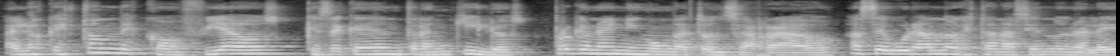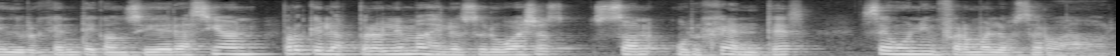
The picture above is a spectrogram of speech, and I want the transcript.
a los que están desconfiados que se queden tranquilos porque no hay ningún gato encerrado, asegurando que están haciendo una ley de urgente consideración porque los problemas de los uruguayos son urgentes, según informó el observador.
